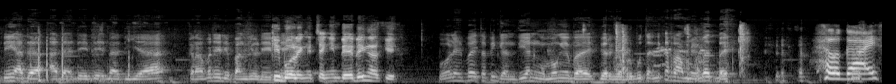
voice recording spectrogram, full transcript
Ini ada ada Dede Nadia. Kenapa dia dipanggil Dede? Ki boleh ngecengin Dede gak Ki? Boleh, Bay, tapi gantian ngomongnya, Bay, biar gak berebutan. Ini kan rame banget, Bay. hello guys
